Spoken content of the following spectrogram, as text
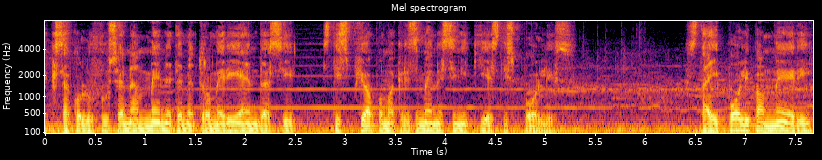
εξακολουθούσε να μένεται με τρομερή ένταση στις πιο απομακρυσμένες συνοικίες της πόλης. Στα υπόλοιπα μέρη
